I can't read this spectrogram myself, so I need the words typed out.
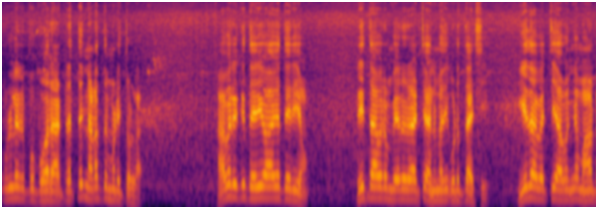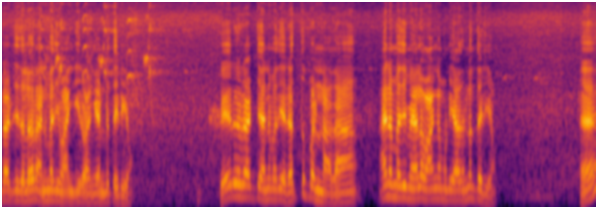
உள்ளிருப்பு போராட்டத்தை நடத்தி முடித்துள்ளார். அவருக்கு தெளிவாக தெரியும். ரீதாபுரம் பேரூராட்சி அனுமதி கொடுத்தாச்சு. இதை வச்சு அவங்க மாவட்ட ஆட்சித்தலைவர் அனுமதி வாங்கிடுவாங்கன்னு தெரியும். பேரூராட்சி அனுமதியை ரத்து பண்ணாதான் அனுமதி மேலே வாங்க முடியாதுன்னு தெரியும். ஆ?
